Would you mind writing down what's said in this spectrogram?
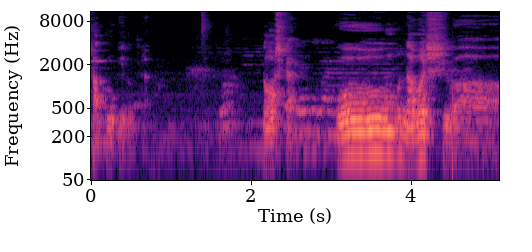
সাতমুখী রুদ্রাক্ষ। নমস্কার। ওম নমঃ শিবায়।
